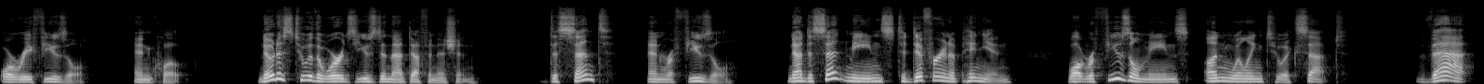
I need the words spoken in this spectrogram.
or refusal, end quote. Notice two of the words used in that definition dissent and refusal. Now, dissent means to differ in opinion, while refusal means unwilling to accept. That,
